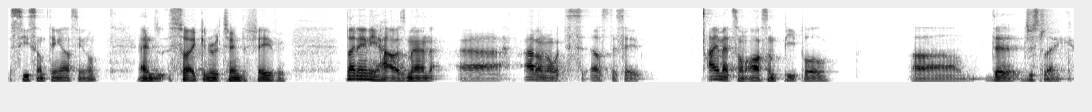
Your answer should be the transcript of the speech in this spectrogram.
see something else, you know? And so I can return the favor. But anyhows, man, uh, I don't know what else to say. I met some awesome people um, the just like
